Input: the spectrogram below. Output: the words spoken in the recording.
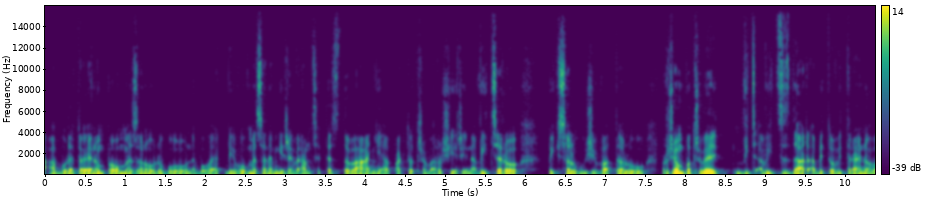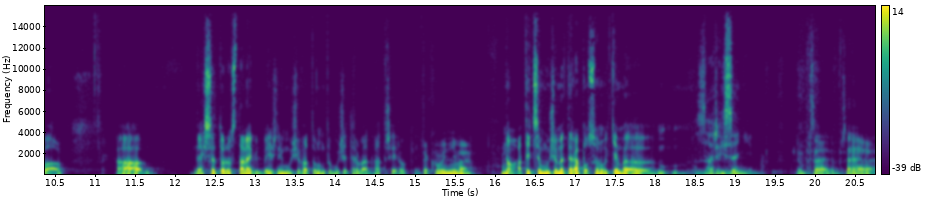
a bude to jenom po omezenou dobu nebo jakby v omezené míře v rámci testování a pak to třeba rozšíří na vícero Pixel uživatelů, protože on potřebuje víc a víc zdat, aby to vytrénoval. A než se to dostane k běžným uživatelům, to může trvat 2-3 roky. Tak uvidíme. No a teď se můžeme teda posunout těm uh, zařízením. Dobře, dobře.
